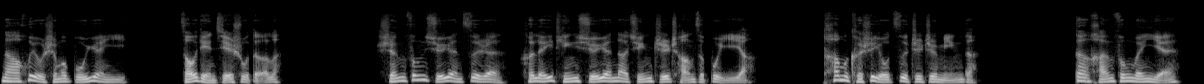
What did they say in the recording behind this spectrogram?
哪会有什么不愿意？早点结束得了。神风学院自认和雷霆学院那群直肠子不一样，他们可是有自知之明的。但寒风闻言，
